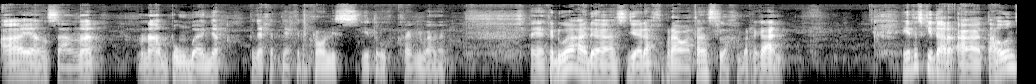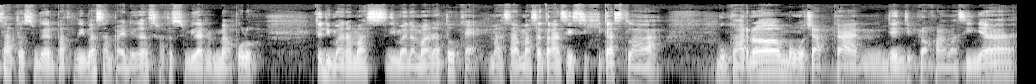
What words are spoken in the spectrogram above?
A yang sangat menampung banyak penyakit-penyakit kronis itu keren banget. Nah, yang kedua ada sejarah keperawatan setelah kemerdekaan. Itu sekitar uh, tahun 1945 sampai dengan 1950. Itu di mana Mas di mana-mana tuh kayak masa-masa transisi kita setelah Bung Karno mengucapkan janji proklamasinya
